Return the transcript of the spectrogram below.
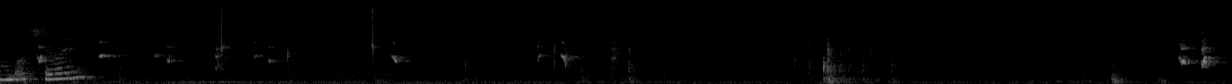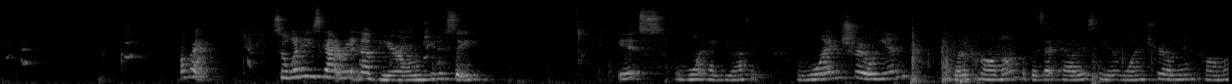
Almost done. Okay, so what he's got written up here, I want you to see. It's one, thank you, I see. One trillion, put a comma, because that's how it is here, one trillion, comma,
